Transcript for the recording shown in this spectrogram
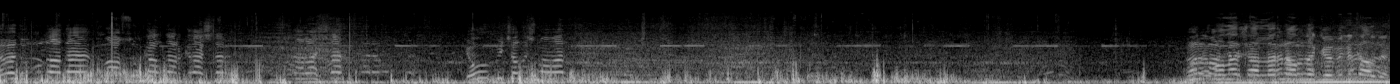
Evet Uludağ'da mahsur kaldı arkadaşlar. Bütün araçlar. Yoğun bir çalışma var. Arabalar karların altında gömülü kaldı.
